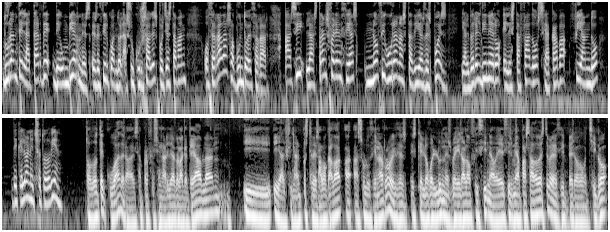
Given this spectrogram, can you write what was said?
durante la tarde de un viernes, es decir, cuando las sucursales pues ya estaban o cerradas o a punto de cerrar. Así, las transferencias no figuran hasta días después y al ver el dinero, el estafado se acaba fiando de que lo han hecho todo bien. Todo te cuadra, esa profesionalidad con la que te hablan, y, y, al final pues te ves abocado a, a, solucionarlo y dices es que luego el lunes voy a ir a la oficina voy a decir me ha pasado esto y voy a decir pero chico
